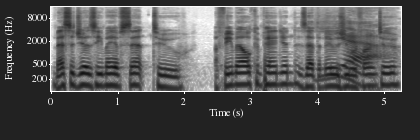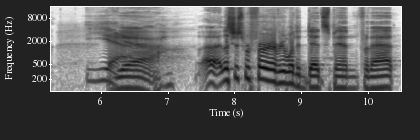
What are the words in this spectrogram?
messages he may have sent to a female companion. Is that the news you're referring to? Yeah. Yeah. Uh, let's just refer everyone to Deadspin for that.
